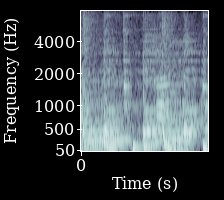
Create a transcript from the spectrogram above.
刚刚。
